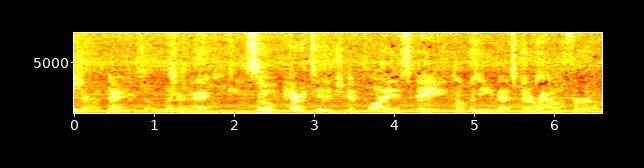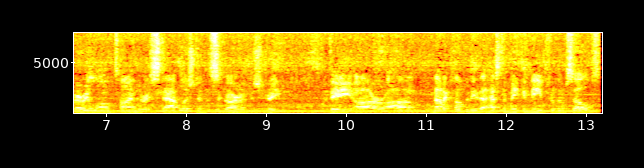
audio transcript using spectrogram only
you sure. Know, I'm learning this. So, what's Sure. heritage? So heritage implies a company that's been around for a very long time. They're established in the cigar industry. They are uh, not a company that has to make a name for themselves.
